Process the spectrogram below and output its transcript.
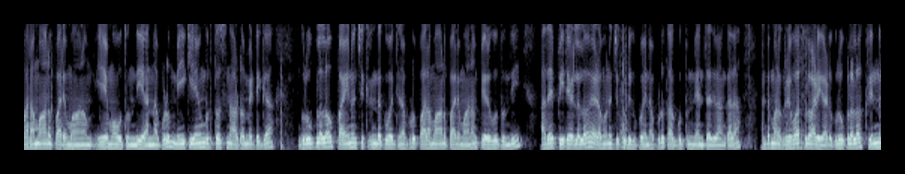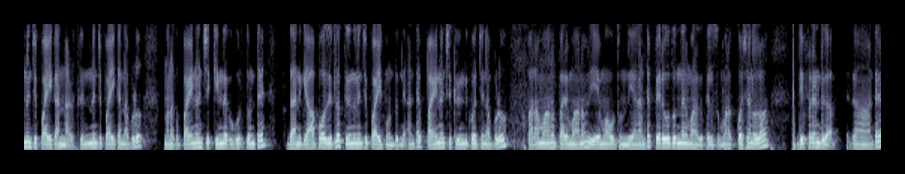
పరమాణు పరిమాణం ఏమవుతుంది అన్నప్పుడు మీకు ఏం గుర్తొస్తుంది ఆటోమేటిక్గా? గ్రూపులలో పైనుంచి క్రిందకు వచ్చినప్పుడు పరమాణు పరిమాణం పెరుగుతుంది అదే పీరియడ్లలో ఎడమ నుంచి కుడికి పోయినప్పుడు తగ్గుతుంది అని చదివాం కదా? అంటే మనకు రివర్స్లో అడిగాడు గ్రూపులలో క్రింద నుంచి పైకి అన్నాడు క్రింద నుంచి పైకి అన్నప్పుడు మనకు పైనుంచి కిందకు గుర్తుంటే దానికి ఆపోజిట్లో క్రింద నుంచి పైకి ఉంటుంది. అంటే పైనుంచి క్రిందికి వచ్చినప్పుడు పరమాణు పరిమాణం ఏమవుతుంది అని అంటే పెరుగుతుందని మనకు తెలుసు. మన క్వశ్చన్లో డిఫరెంట్గా అంటే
